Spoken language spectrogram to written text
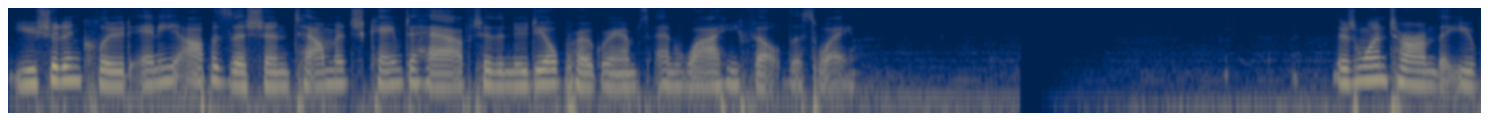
You should include any opposition Talmadge came to have to the New Deal programs and why he felt this way. There's one term that you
